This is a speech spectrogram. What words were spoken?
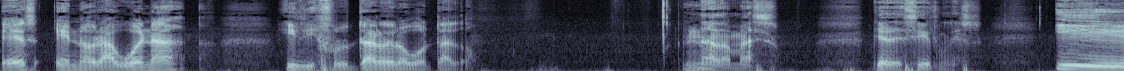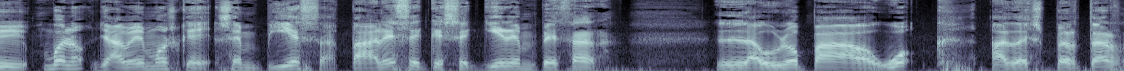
es enhorabuena y disfrutar de lo votado. Nada más que decirles. Y bueno, ya vemos que se empieza, parece que se quiere empezar la Europa Walk a despertar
